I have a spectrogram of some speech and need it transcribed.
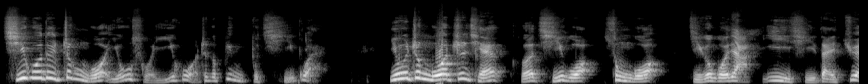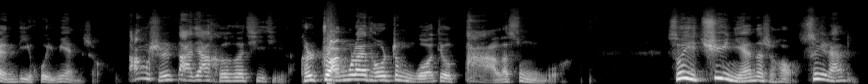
齐国对郑国有所疑惑，这个并不奇怪，因为郑国之前和齐国、宋国几个国家一起在圈地会面的时候，当时大家和和气气的。可是转过来头，郑国就打了宋国，所以去年的时候，虽然。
